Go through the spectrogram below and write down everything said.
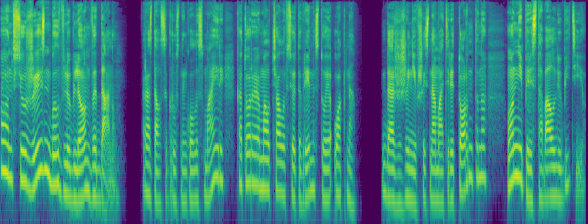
Он всю жизнь был влюблён в Эдану. Раздался грустный голос Майри, которая молчала все это время, стоя у окна. Даже женившись на матери Торнтона, он не переставал любить ее.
